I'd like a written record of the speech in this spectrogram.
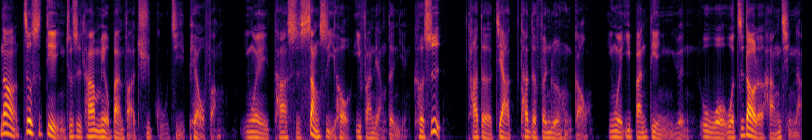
那这是电影，就是他没有办法去估计票房，因为它是上市以后一翻两瞪眼。可是它的价，它的分润很高，因为一般电影院，我我知道的行情啦，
